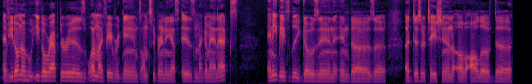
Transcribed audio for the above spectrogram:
if you don't know who Egoraptor is, one of my favorite games on Super NES is Mega Man X. And he basically goes in and does a, a dissertation of all of the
